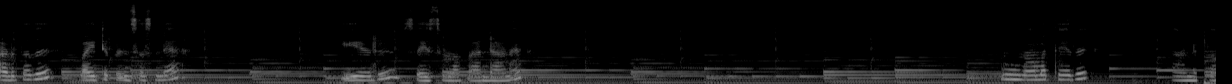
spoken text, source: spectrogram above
അടുത്തത് വൈറ്റ് പ്രിൻസസിന്റെ ഈ ഒരു സൈസുള്ള പ്ലാന്റാണ്. മൂന്നാമത്തേത് ആണ് കേട്ടോ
